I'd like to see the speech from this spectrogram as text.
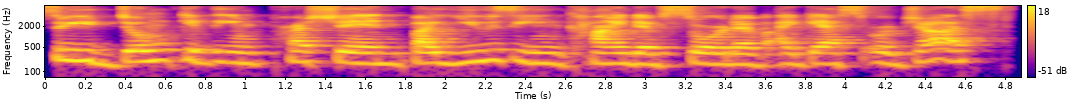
So you don't give the impression by using kind of sort of i guess or just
